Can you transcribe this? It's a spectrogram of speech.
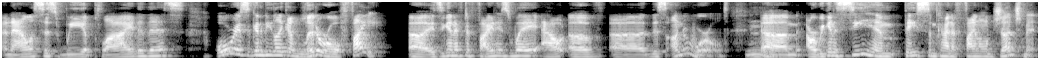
analysis we apply to this, or is it going to be like a literal fight? Uh, is he going to have to fight his way out of uh, this underworld? Mm. Um, are we going to see him face some kind of final judgment?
